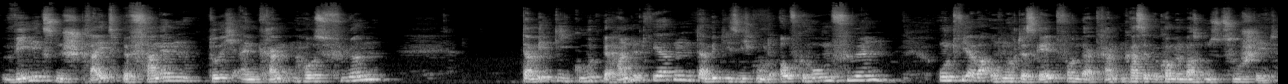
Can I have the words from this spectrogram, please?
wenigsten Streit befangen durch ein Krankenhaus führen, damit die gut behandelt werden, damit die sich gut aufgehoben fühlen und wir aber auch noch das Geld von der Krankenkasse bekommen, was uns zusteht.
